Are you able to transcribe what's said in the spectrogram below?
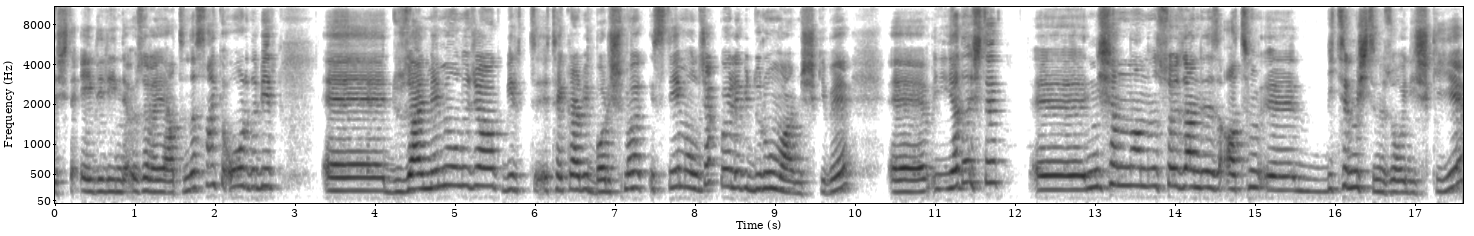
işte evliliğinde, özel hayatında sanki orada bir e, düzelme mi olacak, bir tekrar bir barışma isteği mi olacak böyle bir durum varmış gibi. E, ya da işte e, nişanlandınız, sözlendiniz, at, e, bitirmiştiniz o ilişkiyi.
